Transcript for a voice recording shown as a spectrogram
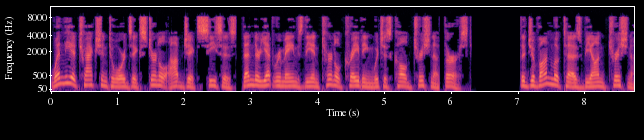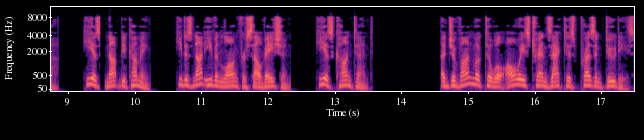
When the attraction towards external objects ceases, then there yet remains the internal craving which is called trishna thirst. The Jivanmukta is beyond trishna. He is, not becoming. He does not even long for salvation. He is content. A Jivanmukta will always transact his present duties,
